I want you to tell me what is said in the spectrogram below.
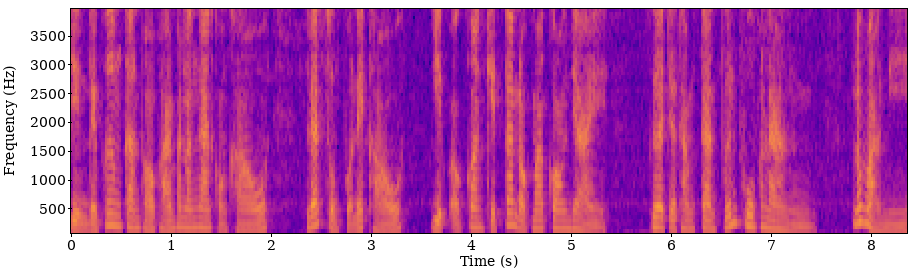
จึงได้เพิ่มการเผาผลาญพลังงานของเขา และส่งผลให้เขาหยิบเอาก้อนคิตันออกมากองใหญ่ เพื่อจะทำการฟื้นฟูพลัง ระหว่างนี้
